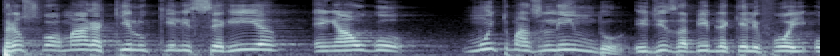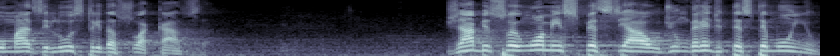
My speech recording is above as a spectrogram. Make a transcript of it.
transformar aquilo que ele seria em algo muito mais lindo, e diz a Bíblia que ele foi o mais ilustre da sua casa. Jabes foi um homem especial, de um grande testemunho.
